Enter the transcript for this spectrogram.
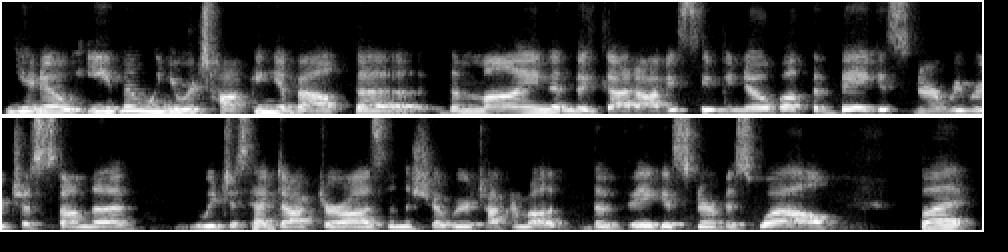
you know, even when you were talking about the the mind and the gut, obviously we know about the vagus nerve. We were just on the we just had Dr. Oz on the show. We were talking about the vagus nerve as well. But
